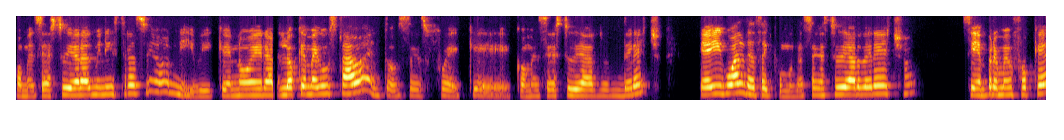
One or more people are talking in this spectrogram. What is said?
comencé a estudiar administración y vi que no era lo que me gustaba, entonces fue que comencé a estudiar derecho. E igual desde que comencé a estudiar derecho, siempre me enfoqué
